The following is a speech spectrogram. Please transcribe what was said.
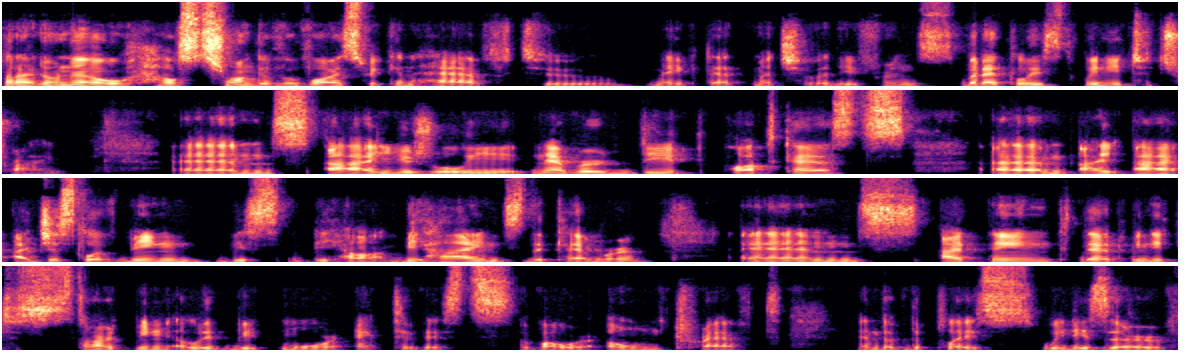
but I don't know how strong of a voice we can have to make that much of a difference. But at least we need to try. And I usually never did podcasts. Um, I, I, I just love being behind behind the camera, and I think that we need to start being a little bit more activists of our own craft and of the place we deserve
